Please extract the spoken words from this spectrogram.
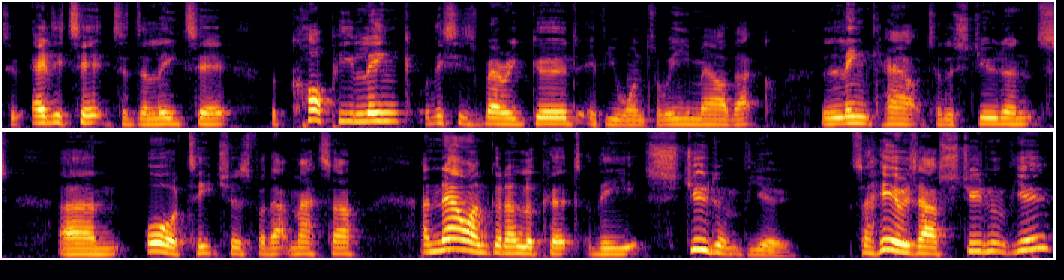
to edit it, to delete it. The copy link, this is very good if you want to email that link out to the students um, or teachers for that matter. And now I'm going to look at the student view. So here is our student view.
